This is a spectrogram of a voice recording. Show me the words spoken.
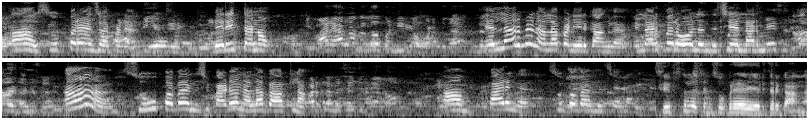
ஆ சூப்பராக என்ஜாய் பண்ணேன். வெறித்தனம். எல்லாருமே நல்லா பண்ணியிருக்காங்க. எல்லாருக்குமே ரோல் இருந்துச்சு எல்லாருமே. ஆ சூப்பராக இருந்துச்சு. படம் நல்லா பார்க்கலாம். ஆ பாருங்க. சூப்பராக இருந்துச்சு. எல்லாம் ஸ்கிரிப்ட் செலெக்ஷன் சூப்பராக எடுத்திருக்காங்க.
